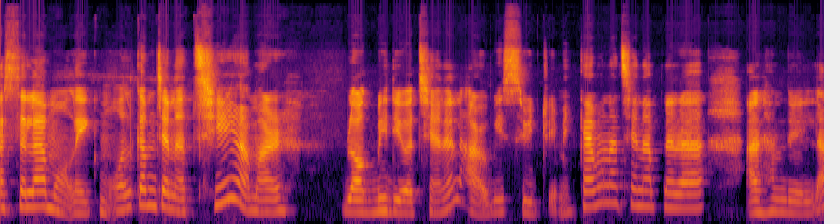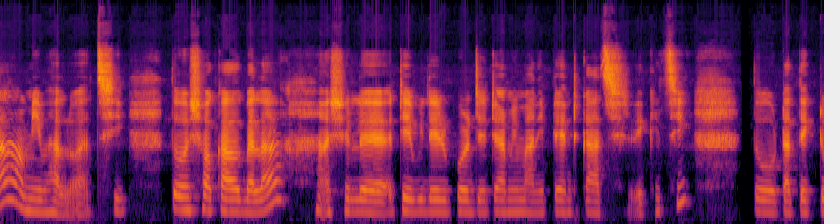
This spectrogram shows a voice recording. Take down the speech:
আসসালামু আলাইকুম। ওয়েলকাম জানাচ্ছি আমার blog video channel RB sweet ড্রিমে। কেমন আছেন আপনারা? আলহামদুলিল্লাহ, আমি ভালো আছি। তো সকালবেলা আসলে টেবিলের উপর যেটা আমি মানি প্ল্যান্ট কাজ রেখেছি তো ওটাতে একটু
